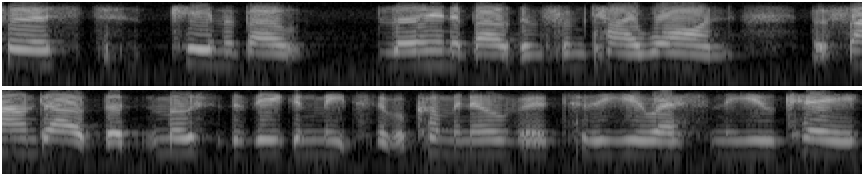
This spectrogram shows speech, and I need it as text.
first came about learning about them from Taiwan, but found out that most of the vegan meats that were coming over to the US and the UK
